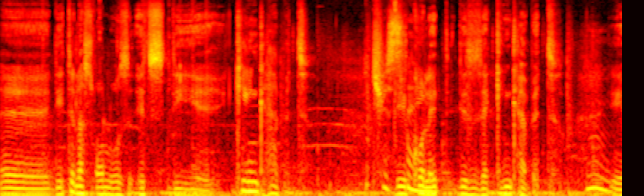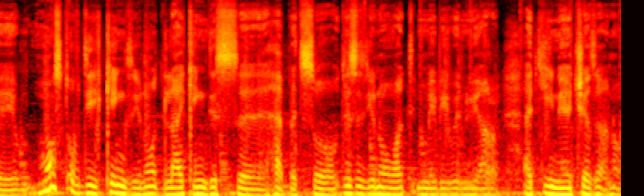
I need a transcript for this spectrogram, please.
Uh, they tell us always it's the king habit. Interesting. They call it this is a king habit. Mm. Uh, most of the kings, you know, liking this uh, habit. So this is, you know, what maybe when we are a teenagers, you know,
